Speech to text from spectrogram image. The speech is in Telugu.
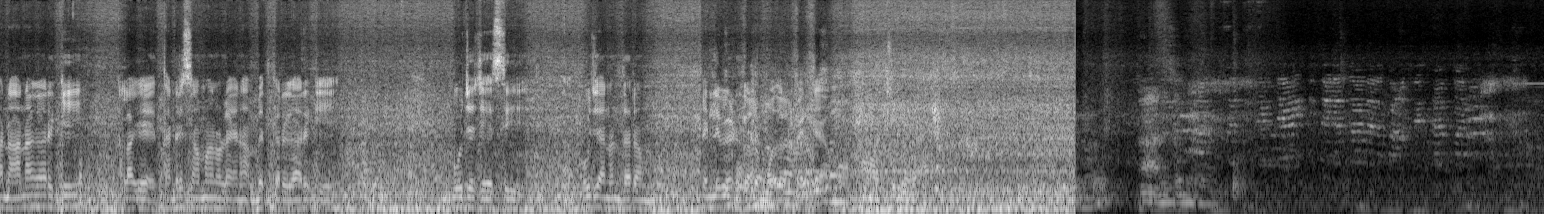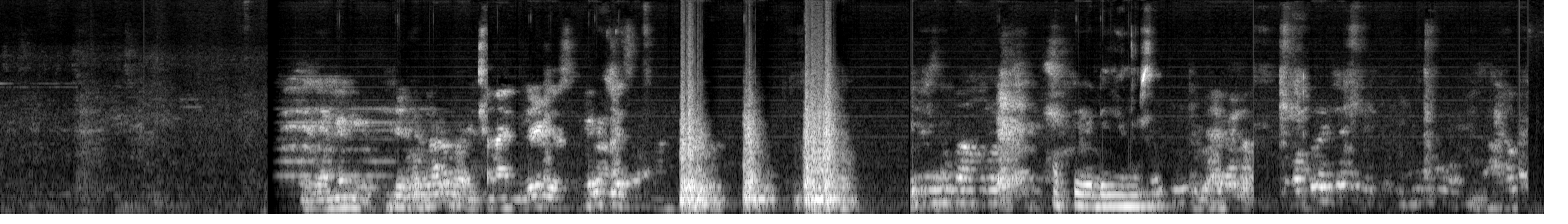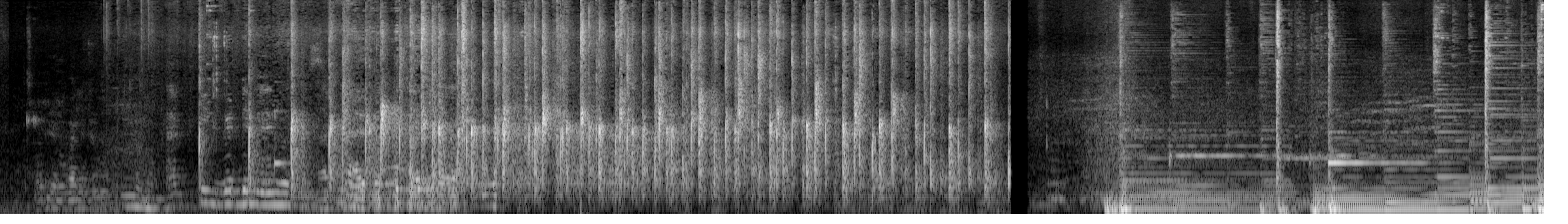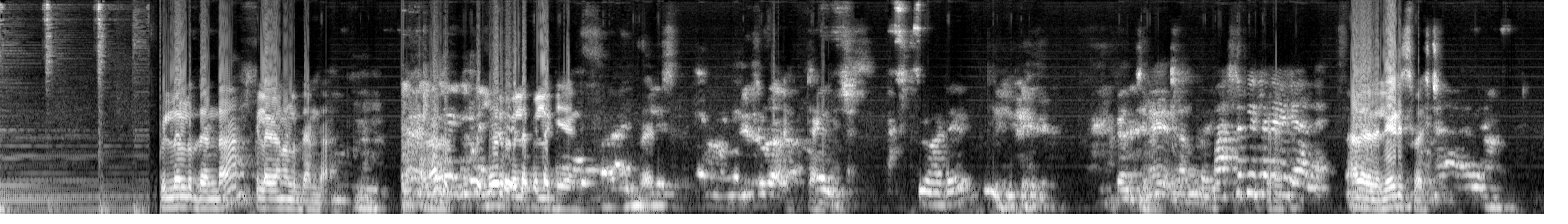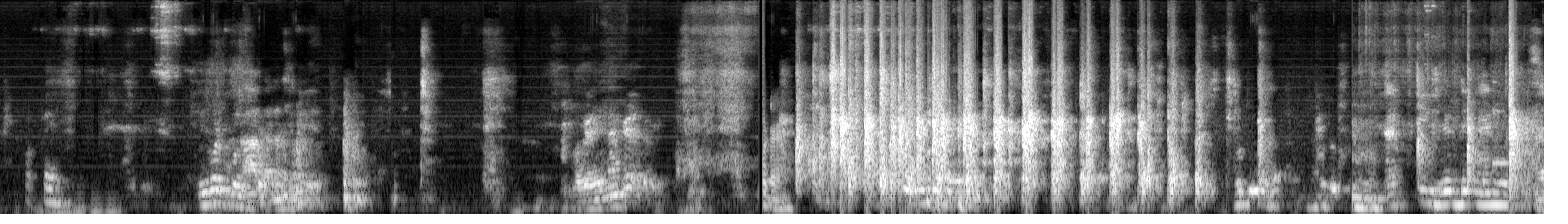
మా నాన్నగారికి అలాగే తండ్రి సమానులైన అంబేద్కర్ గారికి పూజ చేసి పూజ అనంతరం పెళ్ళి వేడుకలు మొదలు పెట్టాము హ్యాపీ వెడ్డింగ్ యానివర్సరీ పిల్లల దండ పిల్లగానుల దండ. మీరు పిల్ల పిల్లకి అదే అదే ladies first. Happy wedding anniversary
